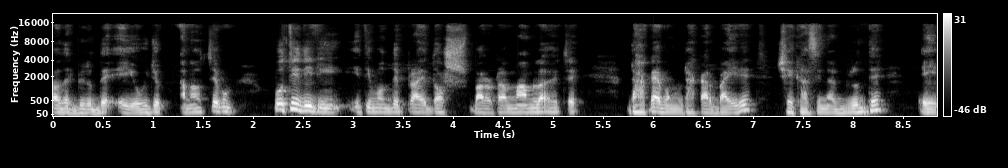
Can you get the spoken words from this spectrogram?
তাদের বিরুদ্ধে এই অভিযোগ আনা হচ্ছে এবং প্রতিদিনই ইতিমধ্যে প্রায় দশ বারোটা মামলা হয়েছে ঢাকা এবং ঢাকার বাইরে শেখ হাসিনার বিরুদ্ধে এই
